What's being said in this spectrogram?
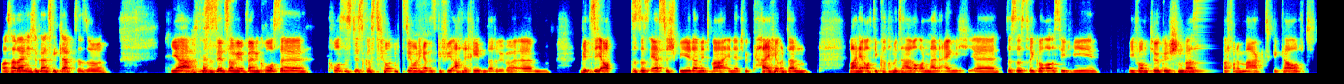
aber es hat eigentlich so ganz geklappt. Also ja, es ist jetzt auf jeden Fall ein große, großes Diskussionsthema und ich habe das Gefühl, alle reden darüber. Ähm, witzig auch, dass das erste Spiel damit war in der Türkei und dann waren ja auch die Kommentare online eigentlich, äh, dass das Trikot aussieht wie, wie vom türkischen Basar von einem Markt gekauft.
